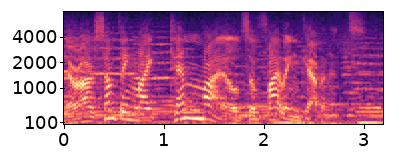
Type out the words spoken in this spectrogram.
there are something like 10 miles of filing cabinets.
